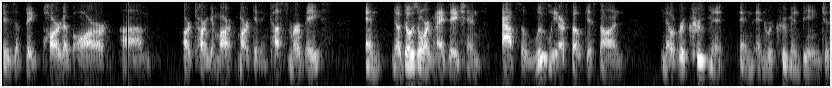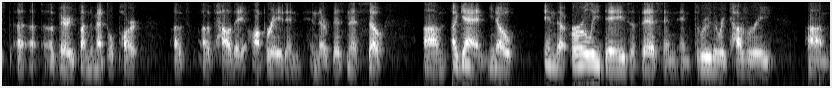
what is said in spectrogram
is a big part of our um, our target mar- market and customer base, and you know, those organizations absolutely are focused on, you know, recruitment and, and recruitment being just a, a very fundamental part of of how they operate in, in their business. So um, again, you know, in the early days of this and, and through the recovery, um,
